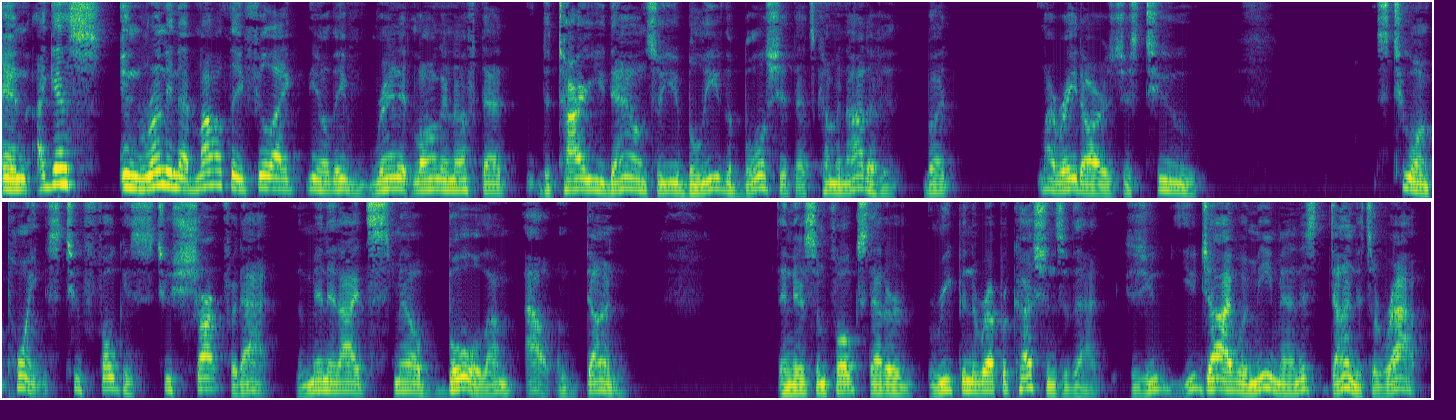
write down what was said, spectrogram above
And I guess in running that mouth, they feel like, you know, they've ran it long enough that to tire you down so you believe the bullshit that's coming out of it. But my radar is just too it's too on point. It's too focused. Too sharp for that. The minute i smell bull i'm out. I'm done. And there's some folks that are reaping the repercussions of that. Because you you jive with me man. It's done. It's a wrap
